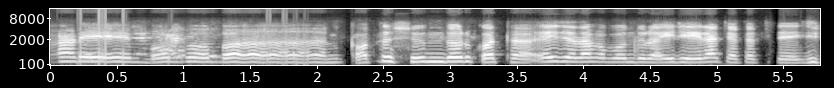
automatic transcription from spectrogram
আরে ভগবান, কত সুন্দর কথা। এই যে দেখো বন্ধুরা, এই যে এরা চেঁচাচ্ছে, এই যে।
